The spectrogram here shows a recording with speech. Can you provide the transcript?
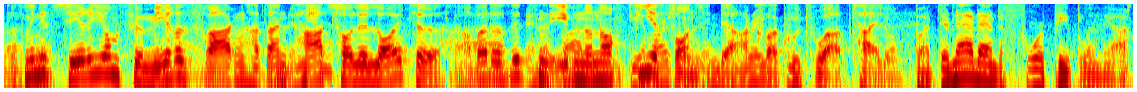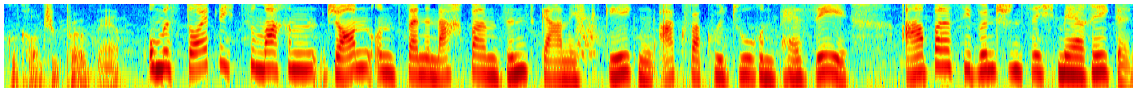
Das Ministerium für Meeresfragen hat ein paar tolle Leute, aber da sitzen eben nur noch vier von in der Aquakulturabteilung. But they're now down to four people in the aquaculture program. Um es deutlich zu machen, John und seine Nachbarn sind gar nicht gegen Aquakulturen per se, aber sie wünschen sich mehr Regeln,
